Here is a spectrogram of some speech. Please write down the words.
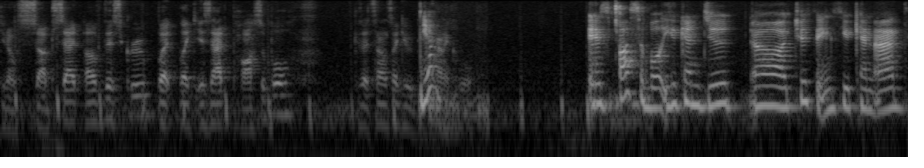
you know subset of this group, but like is that possible? Because it sounds like it would be Yeah. kind of cool. It's possible. You can do uh, two things. You can add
